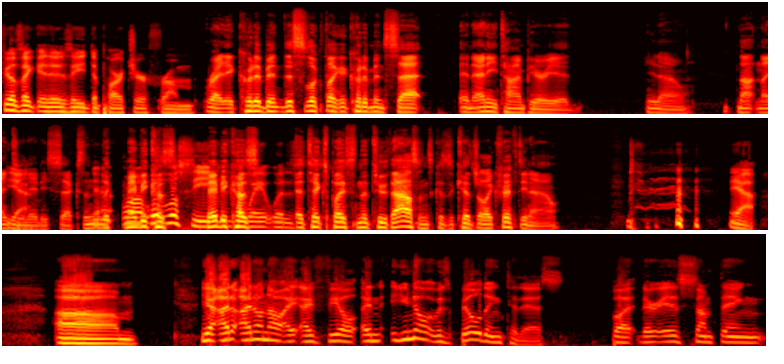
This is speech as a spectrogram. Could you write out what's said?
feels like it is a departure from. right it could have been this looked like it could have been set in any time period you know not 1986 and Yeah. the- maybe because we'll maybe 'cause because it was- it takes place in the 2000s because the kids are like 50 now Yeah. Um, yeah, I, I don't know. I, I feel, and you know, it was building to this, but there is something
